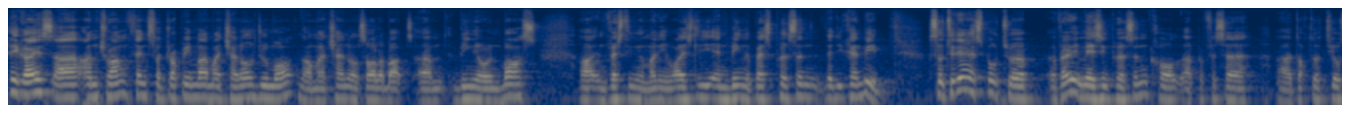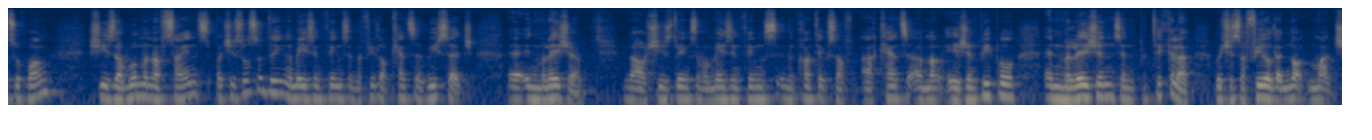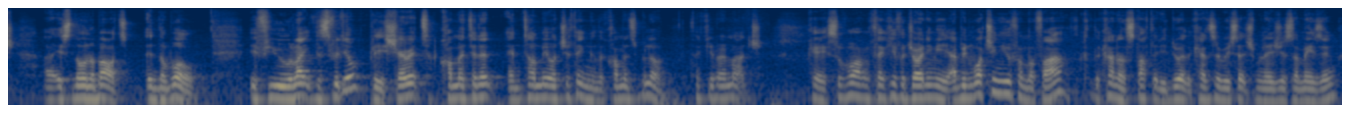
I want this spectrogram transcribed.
Hey guys, uh, I'm Chuang. Thanks for dropping by my channel, Do More. Now, my channel is all about um, being your own boss, uh, investing your money wisely, and being the best person that you can be. So, today I spoke to a, a very amazing person called uh, Professor uh, Dr. Teo Soo Hwang. She's a woman of science, but she's also doing amazing things in the field of cancer research uh, in Malaysia. Now, she's doing some amazing things in the context of uh, cancer among Asian people and Malaysians in particular, which is a field that not much is known about in the world. If you like this video, please share it, comment on it, and tell me what you think in the comments below. Thank you very much. Okay, Soo Hwang, thank you for joining me. I've been watching you from afar. The kind of stuff that you do at the Cancer Research Malaysia is amazing.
